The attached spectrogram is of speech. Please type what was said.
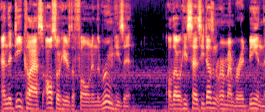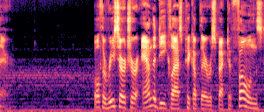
and the D class also hears the phone in the room he's in, although he says he doesn't remember it being there. Both the researcher and the D class pick up their respective phones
